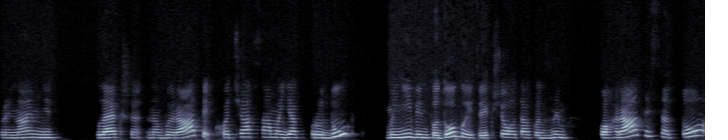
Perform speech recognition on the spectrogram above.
принаймні легше набирати. Хоча саме як продукт мені він подобається. Якщо отак от з ним погратися, то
